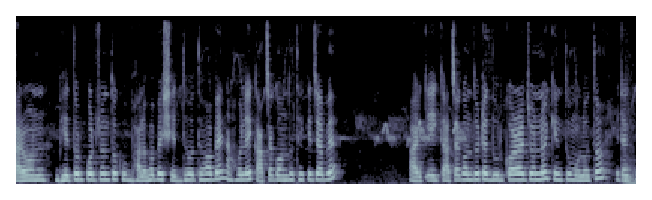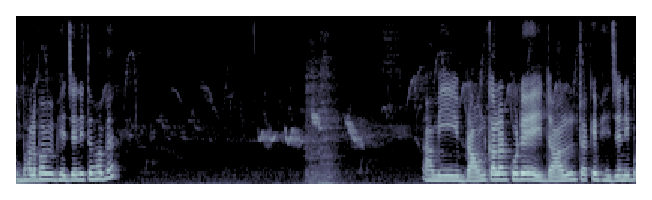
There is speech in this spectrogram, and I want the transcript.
কারণ ভেতর পর্যন্ত খুব ভালোভাবে সেদ্ধ হতে হবে, না হলে কাঁচা গন্ধ থেকে যাবে। আর এই কাঁচা গন্ধটা দূর করার জন্য কিন্তু মূলত এটা খুব ভালোভাবে ভেজে নিতে হবে। আমি ব্রাউন কালার করে এই ডালটাকে ভেজে নিব।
